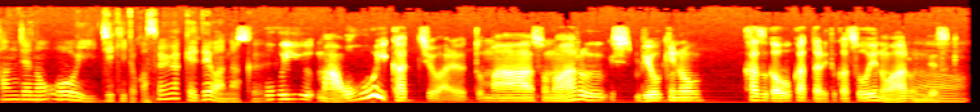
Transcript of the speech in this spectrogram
患者の多い時期とかそういうわけではなく。こういう、まあ、多いかっちゅわれると、まあ、その、ある病気の数が多かったりとか、そういうのはあるんですけど、うん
